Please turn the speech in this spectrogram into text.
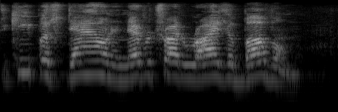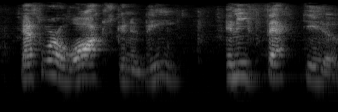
to keep us down and never try to rise above them, that's where our walk's going to be ineffective.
